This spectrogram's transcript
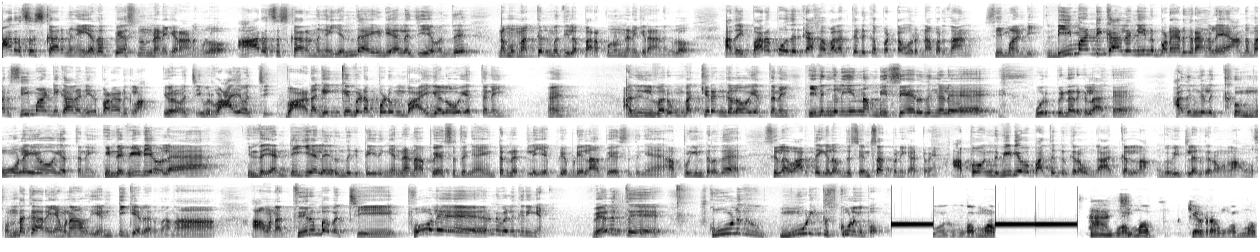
ஆர்எஸ்எஸ் காரனுங்க எதை பேசணும்னு நினைக்கிறானுங்களோ ஆர்எஸ்எஸ் காரனுங்க எந்த ஐடியாலஜியை வந்து நம்ம மக்கள் மத்தியில் பரப்பணும்னு நினைக்கிறானுங்களோ அதை பரப்புவதற்காக வளர்த்தெடுக்கப்பட்ட ஒரு நபர் தான் சீமாண்டி. டிமாண்டி காலனின்னு படம் எடுக்கிறாங்களே அந்த மாதிரி சீமாண்டி காலனின்னு படம் எடுக்கலாம். இவரை வச்சு இவர் வாயை வச்சு. வாடகைக்கு விடப்படும் வாய்களோ எத்தனை? அதில் வரும் வக்கிரங்களோ எத்தனை? இதுங்களையும் நம்பி சேருதுங்களே உறுப்பினர்களாக. அதுங்களுக்கு மூளையோ எத்தனை? இந்த வீடியோவில் இந்த என்டிகேல இருந்துக்கிட்டு இதுங்க என்னென்ன பேசுதுங்க? இன்டர்நெட்டில் எப்படி எப்படியெல்லாம் பேசுதுங்க? அப்படின்றத சில வார்த்தைகளை வந்து சென்சார் பண்ணி காட்டுவேன். அப்போது இந்த வீடியோவை பார்த்துட்டு இருக்கிற உங்கள் ஆட்கள்லாம் உங்கள் வீட்டில் இருக்கிறவங்களாம் உங்கள் சொந்தக்காரன் எவனாவது என்டிகேல இருந்தானா அவனை திரும்ப வச்சு போலேன்னு வெளுக்கிறீங்க. வெளுத்து ஸ்கூலுக்கு மூடிட்டு ஸ்கூலுக்கு போ. உங்க அம்மா உங்க அம்மா கேள்ற உங்க அம்மா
